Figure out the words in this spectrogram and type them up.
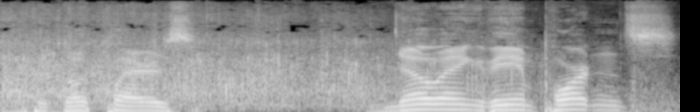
I think both players knowing the importance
